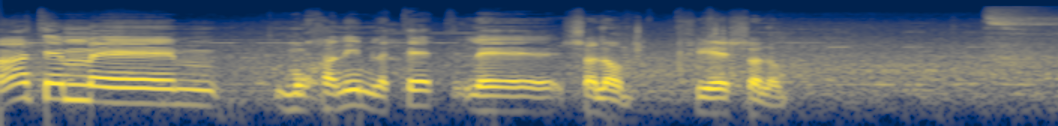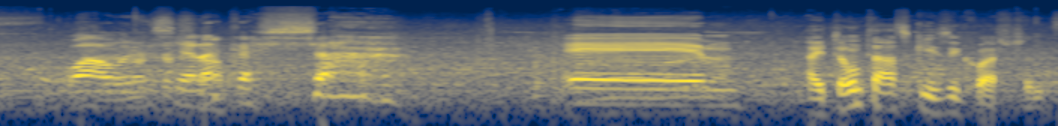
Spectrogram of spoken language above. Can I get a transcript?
מה אתם אה, מוכנים לתת לשלום, שיהיה שלום? וואו, זו שאלה קשה. אמ, I don't ask easy questions.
